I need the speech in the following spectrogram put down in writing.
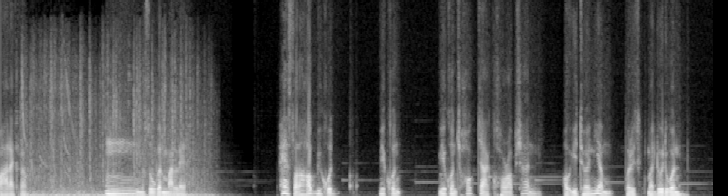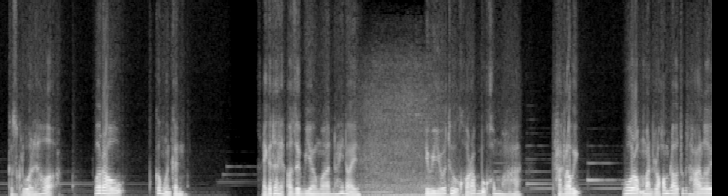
มาแล้วครับ อืม สู้กันมันเลยแพทย์สารครับมีคน มีคน มีคนช็อกจากคอร์รัปชันเอาอีเทอร์เนียมมาดูด่วนก็สกลัวแล้วอะว่าเราก็เหมือนกัน ใครก็ได้เอาเสบียงมาให้หน่อยทีวีวัตถุขอรับบุกเข้ามาทางเราอีกพวกเรามันล้อมเราทุกทางเลย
